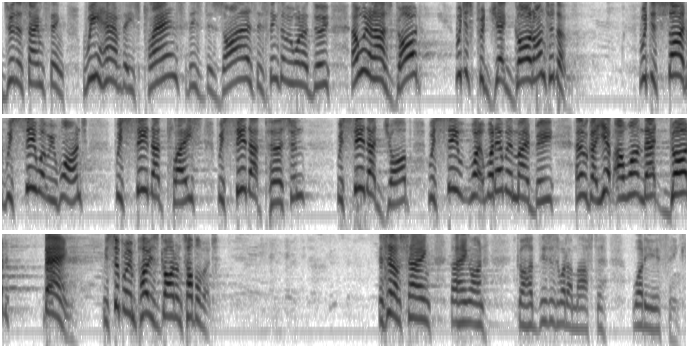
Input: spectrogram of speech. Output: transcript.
do the same thing. We have these plans, these desires, these things that we want to do, and we don't ask God. We just project God onto them. We decide, we see what we want, we see that place, we see that person, we see that job, we see whatever it might be, and then we go, yep, I want that. God, bang. We superimpose God on top of it. Instead of saying, no, hang on, God, this is what I'm after. What do you think?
